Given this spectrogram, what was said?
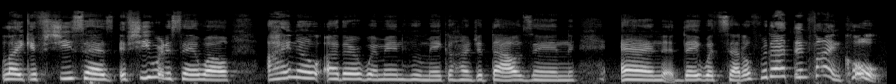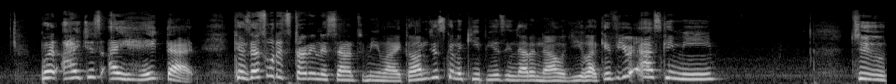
like if she says, if she were to say, well, I know other women who make a hundred thousand and they would settle for that, then fine, cool. But I just, I hate that because that's what it's starting to sound to me like. I'm just going to keep using that analogy. Like if you're asking me to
